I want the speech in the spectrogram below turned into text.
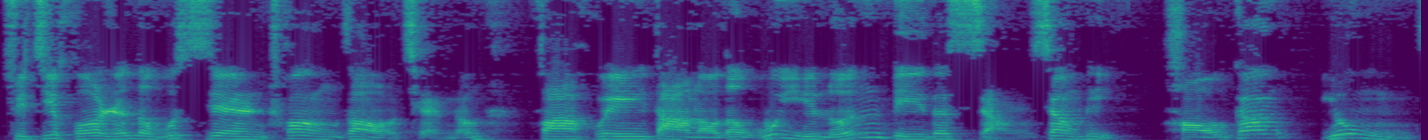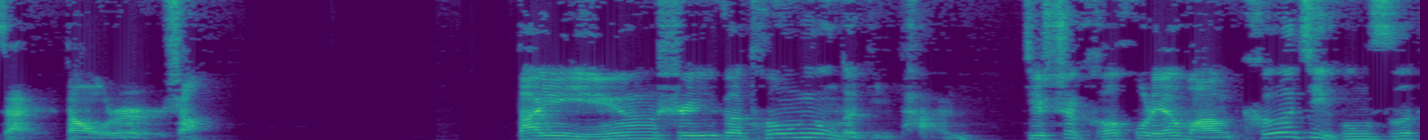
去激活人的无限创造潜能，发挥大脑的无与伦比的想象力。好钢用在刀刃上。大运营是一个通用的底盘，既适合互联网科技公司，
